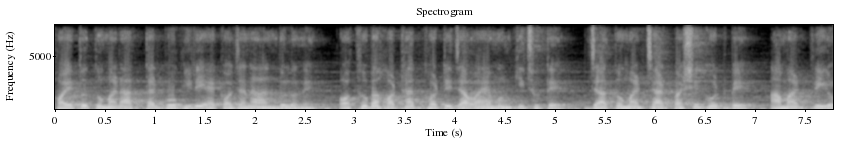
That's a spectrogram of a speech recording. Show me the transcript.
হয়তো তোমার আত্মার গভীরে এক অজানা আন্দোলনে, অথবা হঠাৎ ঘটে যাওয়া এমন কিছুতে, যা তোমার চারপাশে ঘটবে। আমার প্রিয়,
